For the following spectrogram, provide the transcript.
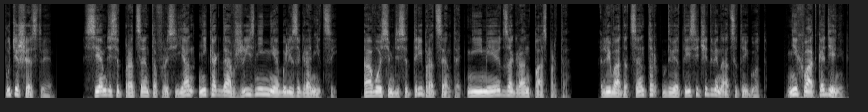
Путешествия. 70% россиян никогда в жизни не были за границей, а 83% не имеют загранпаспорта. Левада-центр, 2012 год. Нехватка денег.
